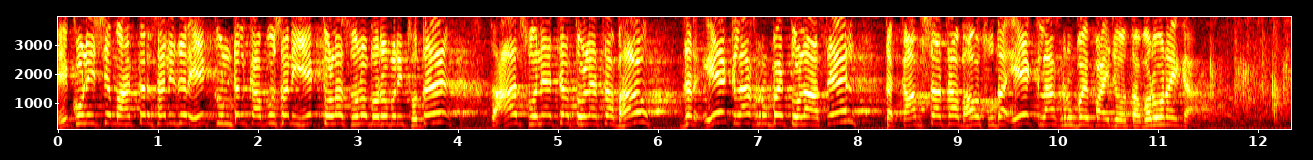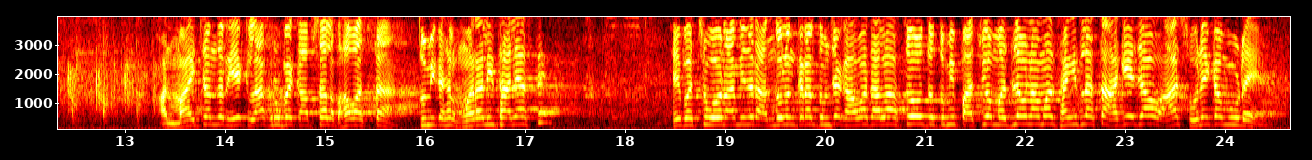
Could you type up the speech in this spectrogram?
एकोणीसशे बहात्तर साली जर एक क्विंटल कापूस आणि एक तोळा सोनं बरोबरीत होतं तर आज सोन्याच्या तोळ्याचा भाव जर एक लाख रुपये तोळा असेल तर कापसाचा भाव सुद्धा एक लाख रुपये पाहिजे होता. बरोबर आहे का? आणि मायच्यान जर एक लाख रुपये कापसाला भाव असता तुम्ही कशाला मराली इथं आले असते? हे बच्चू भाऊन आम्ही जर आंदोलन करायला तुमच्या गावात आला असतो तर तुम्ही पाचव्या मजल्यावर आम्हाला सांगितलं असतं आगे जाओ आज सोने का मूड आहे.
